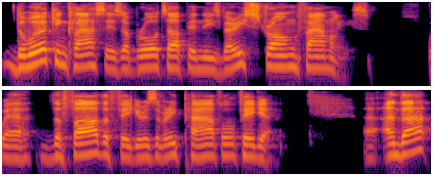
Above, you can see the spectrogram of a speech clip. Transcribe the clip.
the working classes are brought up in these very strong families where the father figure is a very powerful figure. Uh, and that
